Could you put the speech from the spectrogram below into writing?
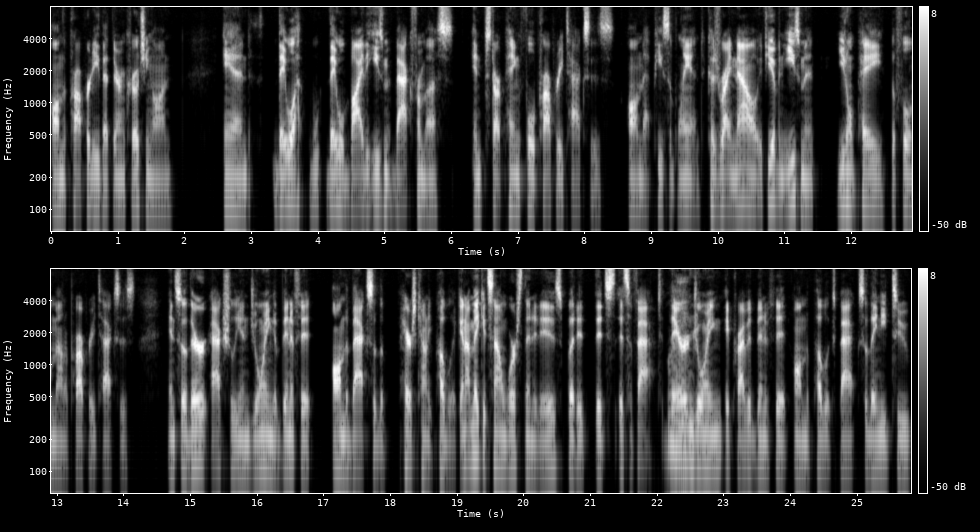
on the property that they're encroaching on, and they will they will buy the easement back from us and start paying full property taxes on that piece of land. Because right now, if you have an easement you don't pay the full amount of property taxes. And so they're actually enjoying a benefit on the backs of the Harris County public. And I make it sound worse than it is, but it, it's it's a fact. Right. They're enjoying a private benefit on the public's back, so they need to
